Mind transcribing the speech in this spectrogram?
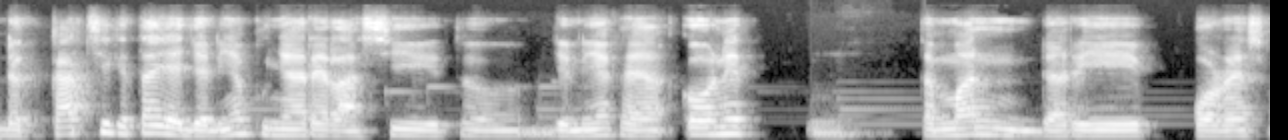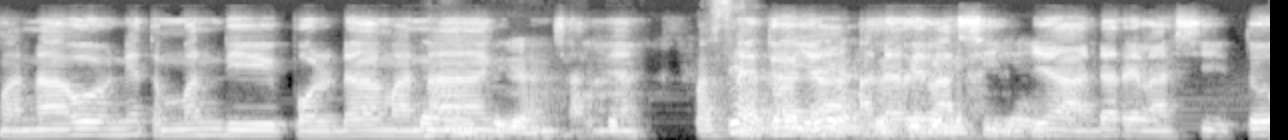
dekat sih kita ya jadinya punya relasi itu. Jadinya kayak oh ini Hmm. teman dari Polres mana, oh ini teman di Polda mana itu gitu ya. misalnya. Pasti Nah, ada itu ya ya ada relasi. Ya ada relasi itu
